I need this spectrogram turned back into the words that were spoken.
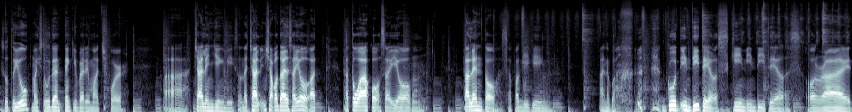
So, to you, my student, thank you very much for uh, challenging me. So, na-challenge ako dahil sa'yo at natuwa ako sa iyong talento sa pagiging ano ba? Good in details, keen in details. All right.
